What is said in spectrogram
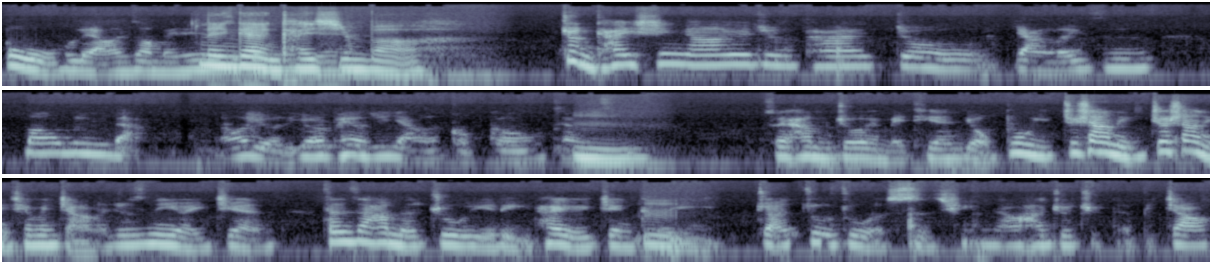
不无聊，你知道每天那应该很开心吧？就很开心啊，因为就是他就养了一只猫咪吧，然后有有的朋友就养了狗狗这样子，所以他们就会每天有不就像你就像你前面讲的，就是你有一件分散他们的注意力，他有一件可以。专注做的事情，然后他就觉得比较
